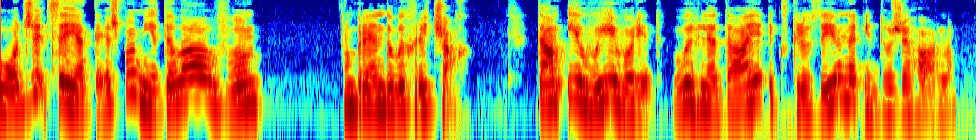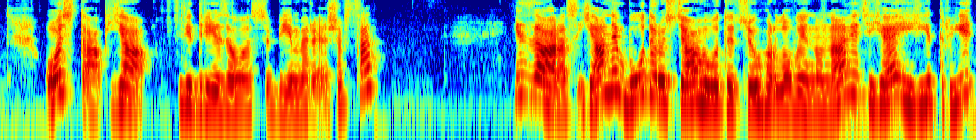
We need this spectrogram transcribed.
Отже, це я теж помітила в брендових речах. Там і виворіт виглядає ексклюзивно і дуже гарно. Ось так я відрізала собі мережевця. І зараз я не буду розтягувати цю горловину, навіть я її трі,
